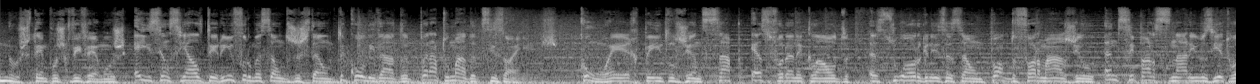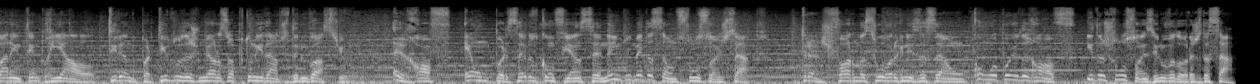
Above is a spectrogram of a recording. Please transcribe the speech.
Nos tempos que vivemos, é essencial ter informação de gestão de qualidade para a tomada de decisões. Com o ERP inteligente SAP S4HANA Cloud, a sua organização pode de forma ágil antecipar cenários e atuar em tempo real, tirando partido das melhores oportunidades de negócio. A ROF é um parceiro de confiança na implementação de soluções SAP. Transforma a sua organização com o apoio da ROF e das soluções inovadoras da SAP.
